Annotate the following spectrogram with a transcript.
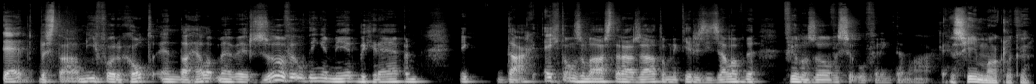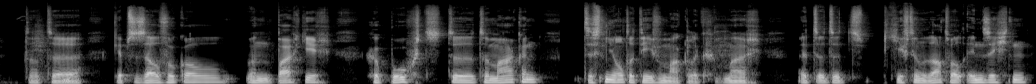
tijd bestaat niet voor God. En dat helpt mij weer zoveel dingen meer begrijpen. Ik daag echt onze luisteraars uit om een keer eens diezelfde filosofische oefening te maken. Het is geen makkelijke. Dat, uh, ik heb ze zelf ook al een paar keer gepoogd te, te maken. Het is niet altijd even makkelijk, maar het, het, het geeft inderdaad wel inzichten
